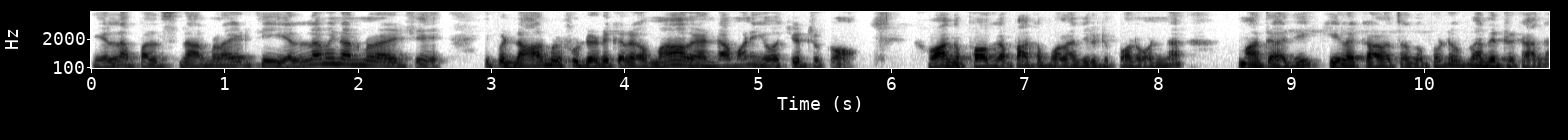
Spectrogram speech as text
எல்லாம் பல்ஸ் நார்மல் ஆகிடுச்சி எல்லாமே நார்மல் ஆகிடுச்சி இப்போ நார்மல் ஃபுட் எடுக்கிறோமா, வேண்டாமான்னு யோசிச்சுட்ருக்கோம் வாங்க போக பார்க்க போகலான்னு சொல்லிட்டு போன உடனே, மாதாஜி கீழே காலை தொங்க போட்டு உட்காந்துட்ருக்காங்க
